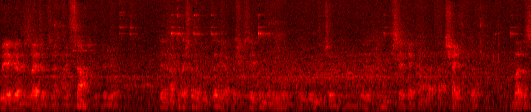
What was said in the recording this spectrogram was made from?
buraya gelmeniz ayrıca bize ol. mutluluk veriyor. Ee, arkadaşlarla birlikte yaklaşık Zeytinburnu'nu olduğumuz için e, tüm STK'larda aşağı yukarı varız.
